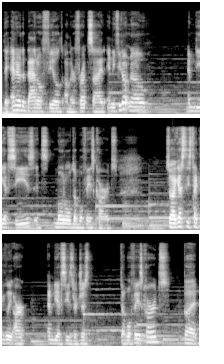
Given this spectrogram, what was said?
they enter the battlefield on their front side. And if you don't know MDFCs, it's modal double face cards. So I guess these technically aren't MDFCs, they're just double face cards. But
